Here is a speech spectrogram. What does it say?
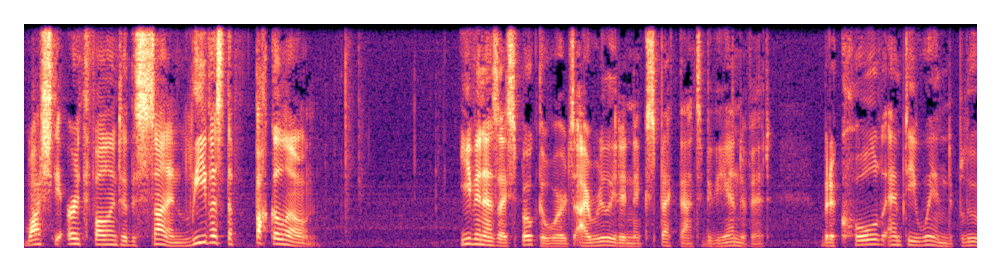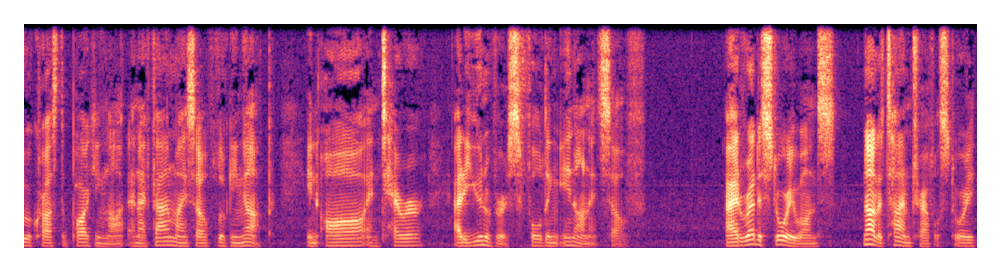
watch the earth fall into the sun and leave us the fuck alone. Even as I spoke the words, I really didn't expect that to be the end of it. But a cold, empty wind blew across the parking lot, and I found myself looking up, in awe and terror, at a universe folding in on itself. I had read a story once, not a time travel story,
